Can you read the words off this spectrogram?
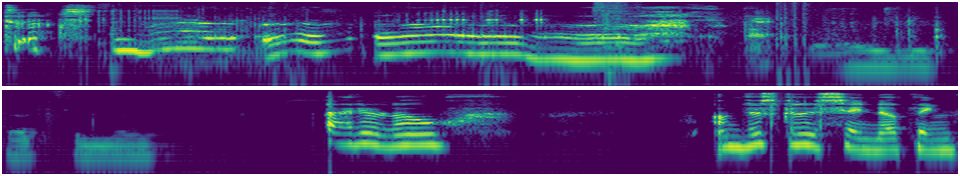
Texting Matt. Why are texting me? I don't know. I'm just gonna say nothing.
